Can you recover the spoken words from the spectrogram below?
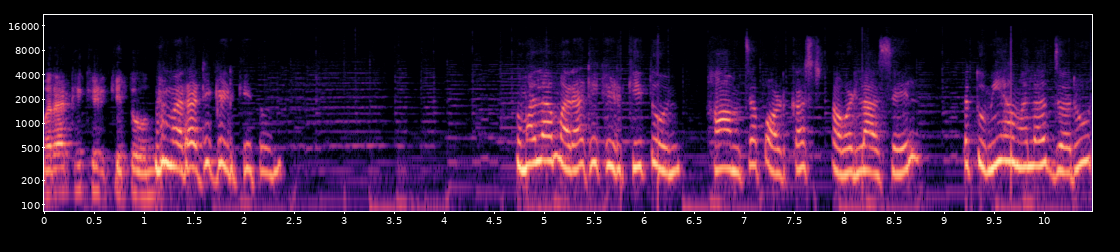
मराठी खिडकीतून. मराठी खिडकीतून. तुम्हाला मराठी खिडकीतून हा आमचा पॉडकास्ट आवडला असेल तर तुम्ही आम्हाला जरूर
